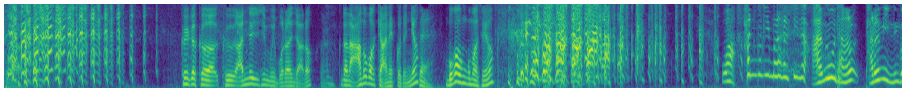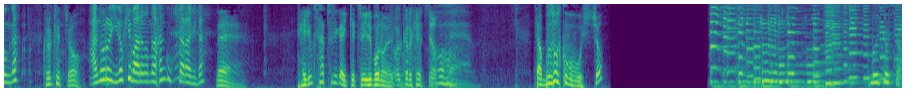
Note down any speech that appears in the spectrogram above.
그러니까 그, 그 안내 주신 분이 뭐라는지 알아? 나는 아노밖에 안 했거든요. 네. 뭐가 궁금하세요? 와 한국인만 할 수 있는 안우 단어 발음이 있는 건가? 그렇겠죠. 안호를 이렇게 발음하면 한국 사람이다? 네. 대륙 사투리가 있겠죠, 일본어에도. 어, 그렇겠죠. 네. 자, 무소속 후보 보시죠. 무소속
